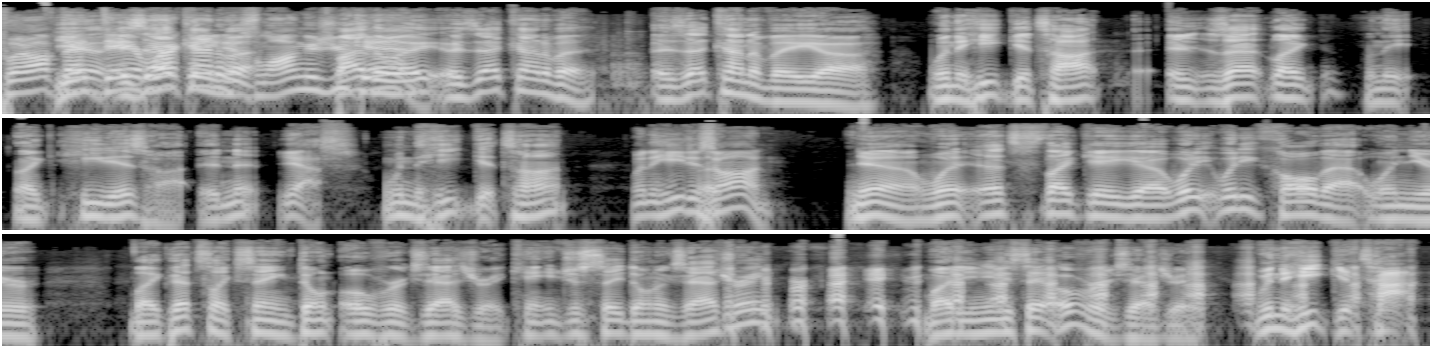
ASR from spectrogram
Put off Yeah, that day is of that reckoning kind of as long as you by can. By the way, is that kind of a is that kind of a uh, when the heat gets hot? Is that like when the like heat is hot, isn't it? yes. When the heat gets hot, When the heat is on. yeah. What that's like a uh, what do you, what do you call that when you're like that's like saying don't over exaggerate. Can't you just say don't exaggerate? right. Why do you need to say over exaggerate when the heat gets hot?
